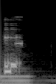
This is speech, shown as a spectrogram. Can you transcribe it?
you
